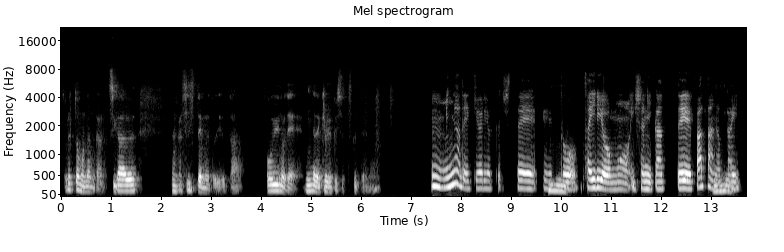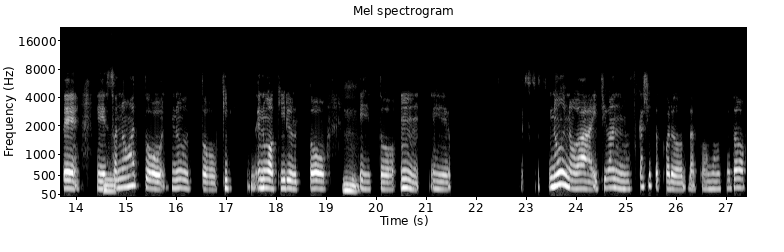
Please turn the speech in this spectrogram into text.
そそれともなんか違うなんかシステムというか、そういうのでみんなで協力して作ってるの？うん、みんなで協力して、えーと、うん、材料も一緒に買って、パターンを書いて、うん、えー、その後、縫うと、縫を切ると、うん、えっ、ー、と、うん、えー、縫うのは一番難しいところだと思うけど、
